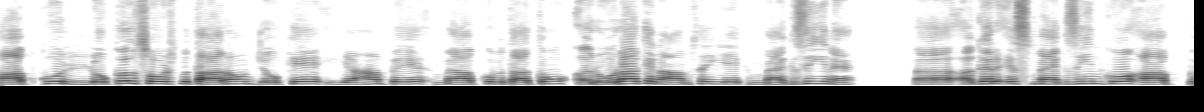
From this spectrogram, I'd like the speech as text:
आपको लोकल सोर्स बता रहा हूँ, जो कि यहाँ पे मैं आपको बताता हूँ अरोरा के नाम से ये एक मैगज़ीन है। अगर इस मैगज़ीन को आप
